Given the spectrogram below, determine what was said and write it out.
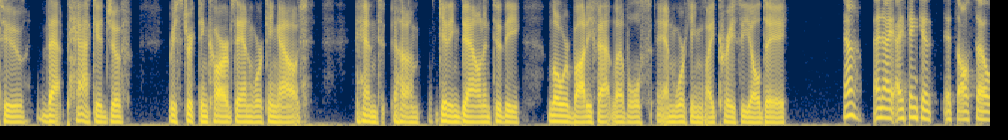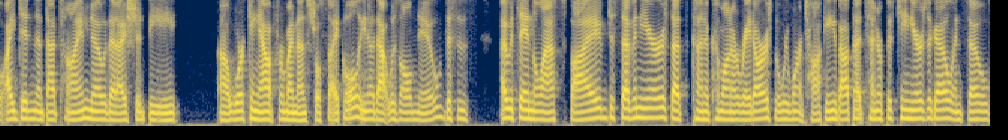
to that package of restricting carbs and working out and um, getting down into the lower body fat levels and working like crazy all day. Yeah, and I, I think it's it's also I didn't at that time know that I should be uh, working out for my menstrual cycle. You know, that was all new. This is I would say in the last five to seven years that's kind of come on our radars, but we weren't talking about that ten or fifteen years ago. And so,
